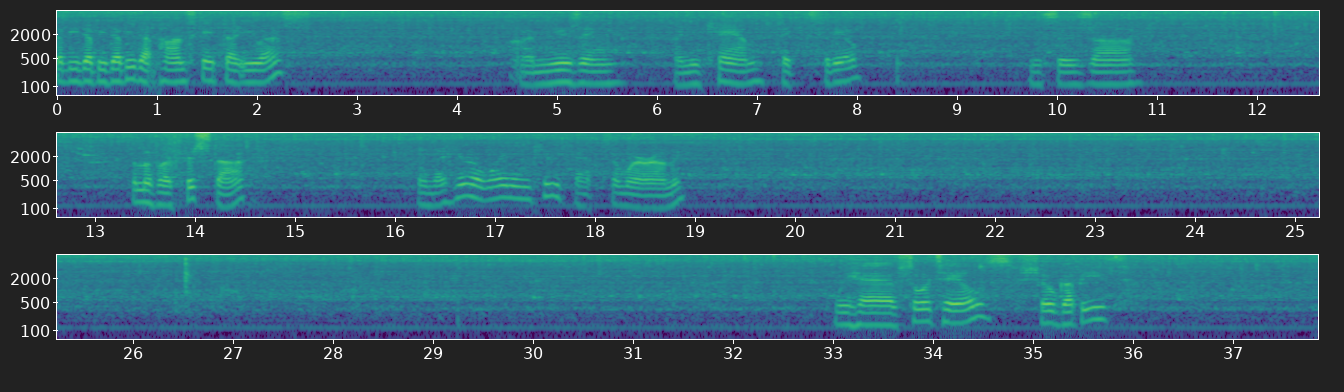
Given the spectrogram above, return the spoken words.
www.pondscape.us. I'm using my new cam to take this video. This is uh, some of our fish stock. And I hear a whining kitty cat somewhere around me. We have swordtails, show guppies,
